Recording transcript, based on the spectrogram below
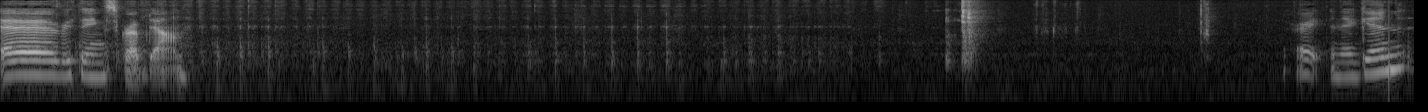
everything scrubbed down. Alright, and then again,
